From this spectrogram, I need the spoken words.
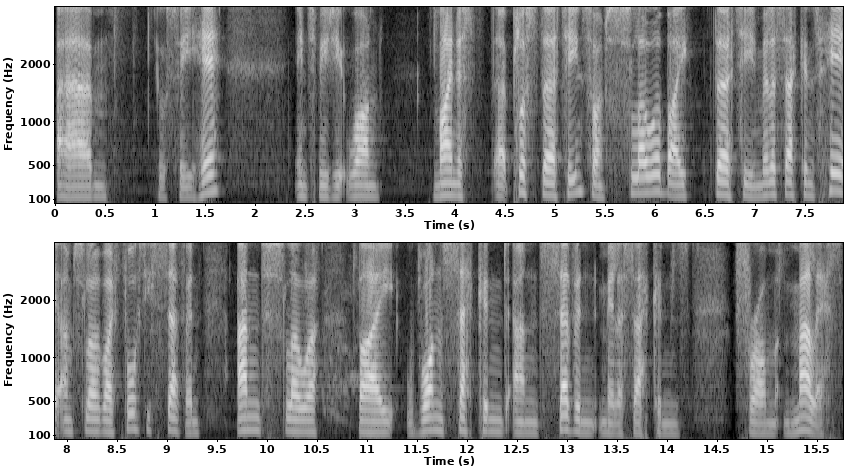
Um, you'll see here, intermediate 1 minus, uh, plus 13, so I'm slower by 13 milliseconds. Here I'm slower by 47 and slower by 1 second and 7 milliseconds from Malice.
